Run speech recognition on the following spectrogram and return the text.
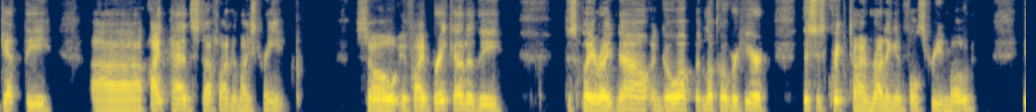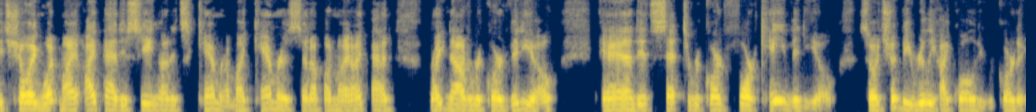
get the uh, iPad stuff onto my screen. So if I break out of the display right now and go up and look over here, this is QuickTime running in full screen mode. It's showing what my iPad is seeing on its camera. My camera is set up on my iPad right now to record video and it's set to record 4K video. So it should be really high quality recording.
